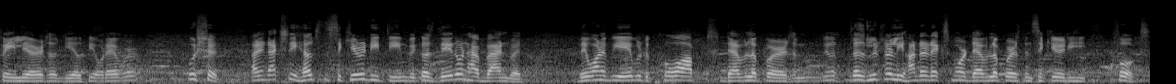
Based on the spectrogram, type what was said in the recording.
failures or DLP or whatever, push it. And it actually helps the security team because they don't have bandwidth. They want to be able to co-opt developers, and you know, there's literally 100x more developers than security folks.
